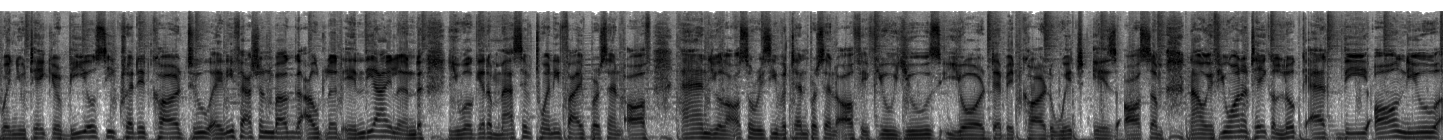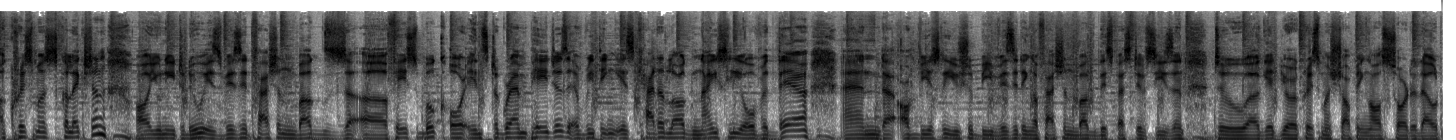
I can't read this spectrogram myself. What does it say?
when you take your BOC credit card to any Fashion Bug outlet in the island, you will get a massive 25% off, and you'll also receive a 10% off if you use your debit card, which is awesome. Now, if you want to take a look at the all new uh, Christmas collection, all you need to do is visit Fashion Bug's uh, Facebook or Instagram pages. Everything is cataloged nicely over there, and uh, obviously, you should be visiting a Fashion Bug this festive season to uh, get your Christmas shopping all sorted out.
